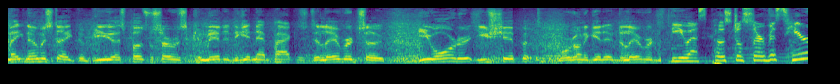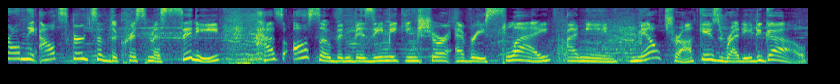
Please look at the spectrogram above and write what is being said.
Make no mistake, the U.S. Postal Service is committed to getting that package delivered. So you order it, you ship it, we're going to get it delivered. The U.S. Postal Service here on the outskirts of the Christmas city has also been busy making sure every sleigh, I mean mail truck, is ready to go.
